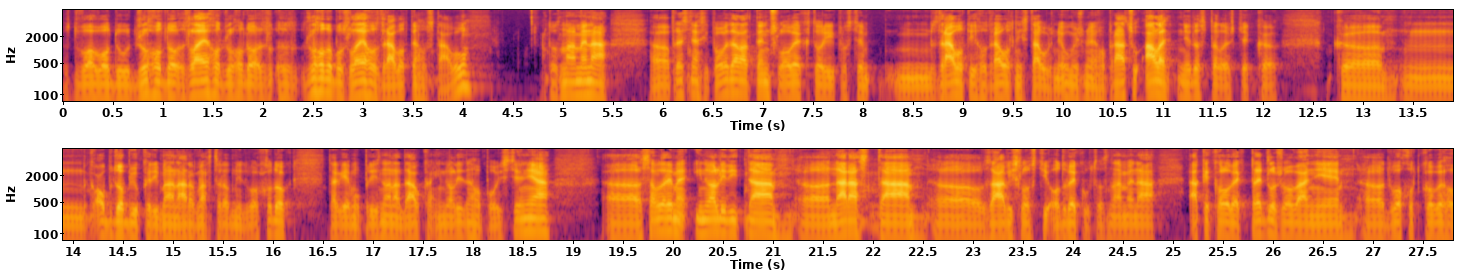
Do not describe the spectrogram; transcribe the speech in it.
z dôvodu dlhodo, zlého, dlhodo, dlhodobo zlého zdravotného stavu. To znamená, presne si povedala, ten človek, ktorý proste zdravotný, jeho zdravotný stav už neumožňuje jeho prácu, ale nedospel ešte k k, mm, k obdobiu, kedy má nárok na starobný dôchodok, tak je mu priznaná dávka invalidného poistenia. E, samozrejme, invalidita e, narastá e, v závislosti od veku, to znamená, akékoľvek predlžovanie dôchodkového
